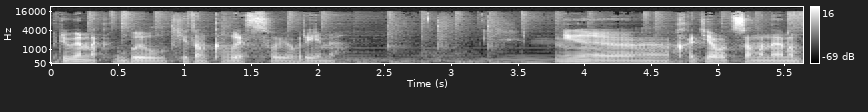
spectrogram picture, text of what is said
примерно как был Titan Quest в свое время. Не, хотя вот самое, наверное,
